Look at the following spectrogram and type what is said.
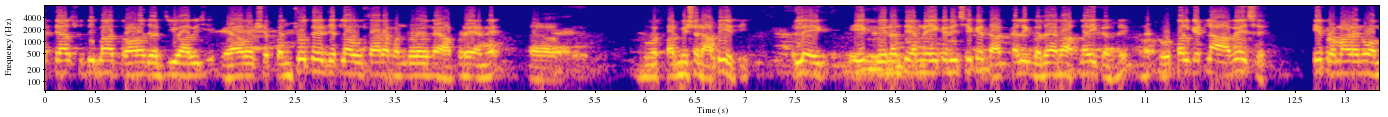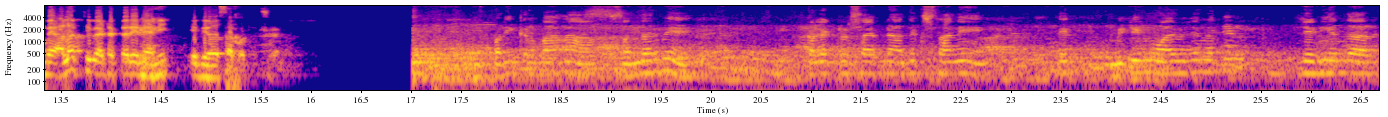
અત્યાર સુધીમાં ત્રણ જ અરજીઓ આવી છે. ગયા વર્ષે પંચોતેર જેટલા ઉતારા મંડળોને આપણે એને પરમિશન આપી હતી. એટલે એક- વિનંતી અમને એ કરી છે કે તાત્કાલિક બધા એમાં અપ્લાય કરી દે અને ટોટલ કેટલા આવે છે એ પ્રમાણેનું અમે અલગથી બેઠક કરીને એની એ વ્યવસ્થા ગોઠવીશું પરિક્રમાના સંદર્ભે કલેક્ટર સાહેબના અધ્યક્ષસ્થાને એક મિટિંગનું આયોજન હતું, જેની અંદર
